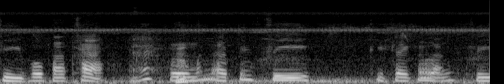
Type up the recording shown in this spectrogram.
สี่พอมาฆ่าฮะเออมันอาจเป็นสี่ที่ใส่ข้างหลังสี่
